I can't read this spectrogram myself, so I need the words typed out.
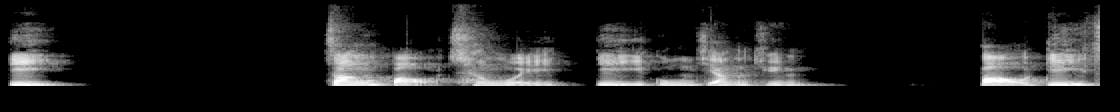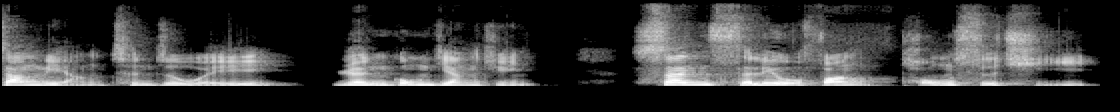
地张宝称为地公将军，宝弟张良称之为。人工将军三十六方同时起义，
